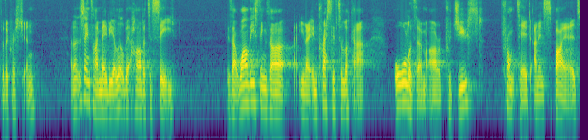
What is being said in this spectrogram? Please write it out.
for the Christian, and at the same time maybe a little bit harder to see, is that while these things are you know, impressive to look at, all of them are produced, prompted, and inspired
